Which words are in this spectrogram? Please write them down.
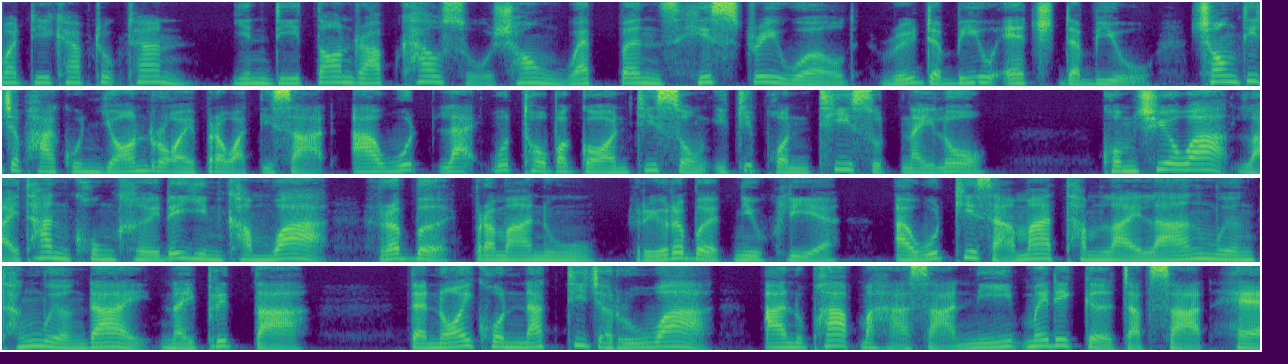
วัสดีครับทุกท่าน ยินดีต้อนรับเข้าสู่ช่อง Weapons History World หรือ WHW ช่องที่จะพาคุณย้อนรอยประวัติศาสตร์ อาวุธ และวัตถุปกรณ์ที่ทรงอิทธิพลที่สุดในโลก ผมเชื่อว่าหลายท่านคงเคยได้ยินคำว่า ระเบิดประมาณู หรือระเบิดนิวเคลียร์อาวุธที่สามารถทำลายล้างเมืองทั้งเมืองได้ในพริบตา แต่น้อยคนนักที่จะรู้ว่าอานุภาพมหาศาลนี้ไม่ได้เกิดจากศาสตร์แห่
